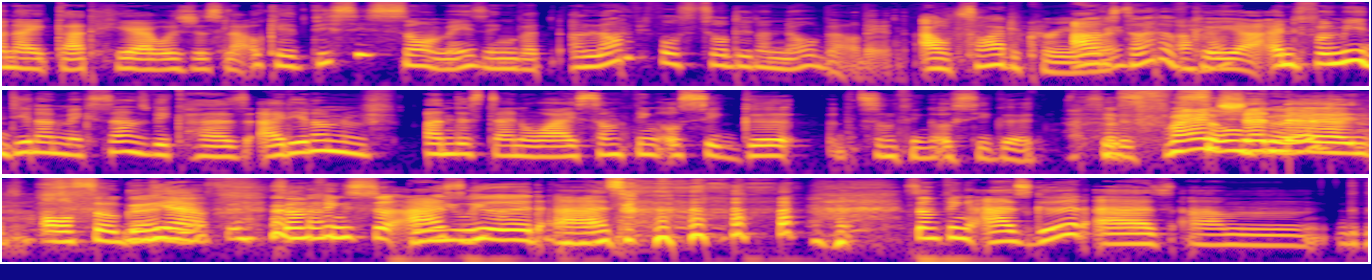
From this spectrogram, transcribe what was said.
when I got here, I was just like, okay, this is so amazing, but a lot of people still didn't know about it Outside of Korea, right? Uh-huh. outside of Korea. And for me, it didn't make sense because I didn't understand why something also good, something also good. See the French So and the Also good, Yeah, yes. something so as Oui, oui. good as something as good as um, the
